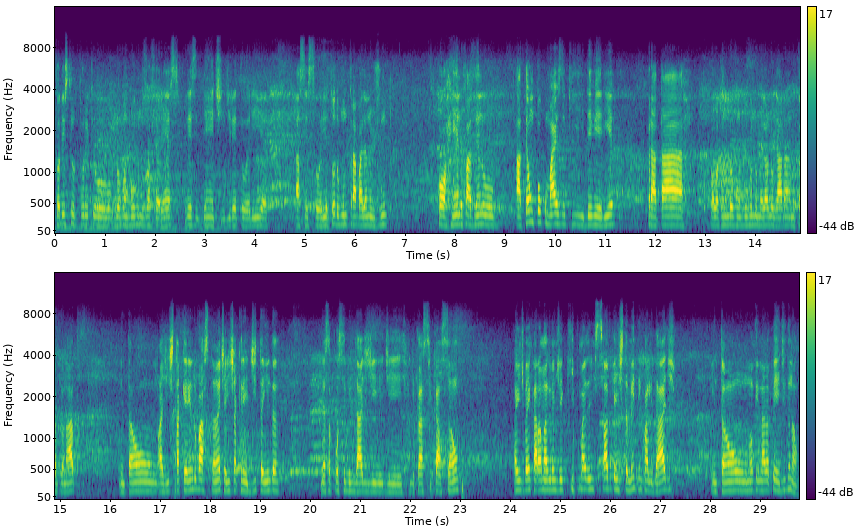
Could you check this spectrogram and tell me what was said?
toda a estrutura que o Novo Hamburgo nos oferece, presidente, diretoria, assessoria, todo mundo trabalhando junto, correndo, fazendo até um pouco mais do que deveria para estar colocando o Novo Hamburgo no melhor lugar no campeonato. Então a gente está querendo bastante, a gente acredita ainda nessa possibilidade de, de, de classificação. A gente vai encarar uma grande equipe, mas a gente sabe que a gente também tem qualidade. Então não tem nada perdido não.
